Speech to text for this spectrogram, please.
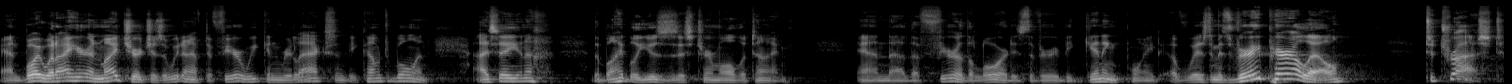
And boy, what I hear in my church is that we don't have to fear, we can relax and be comfortable. And I say, you know, the Bible uses this term all the time. And uh, the fear of the Lord is the very beginning point of wisdom. It's very parallel to trust.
